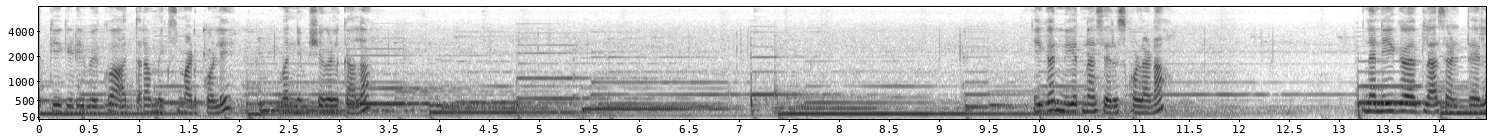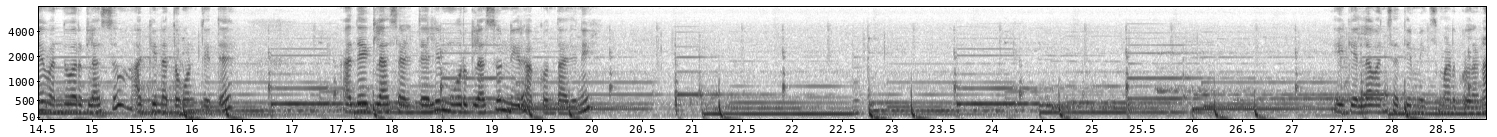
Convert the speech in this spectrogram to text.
ಅಕ್ಕಿಗೆ ಹಿಡಿಬೇಕು ಆ ಥರ ಮಿಕ್ಸ್ ಮಾಡ್ಕೊಳ್ಳಿ. ಒಂದು ನಿಮಿಷಗಳ ಕಾಲ. ಈಗ ನೀರನ್ನ ಸೇರಿಸ್ಕೊಳ್ಳೋಣ. ನಾನೀಗ ಗ್ಲಾಸ್ ಅಳತೆಯಲ್ಲಿ ಒಂದೂವರೆ ಗ್ಲಾಸು ಅಕ್ಕಿನ ತೊಗೊಳ್ತಿದ್ದೆ ಅದೇ ಗ್ಲಾಸ್ ಅಳತೆಯಲ್ಲಿ ಮೂರು ಗ್ಲಾಸು ನೀರು ಹಾಕ್ಕೊತಾ ಇದ್ದೀನಿ ಈಗೆಲ್ಲ ಒಂದ್ಸತಿ ಮಿಕ್ಸ್ ಮಾಡ್ಕೊಳ್ಳೋಣ.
